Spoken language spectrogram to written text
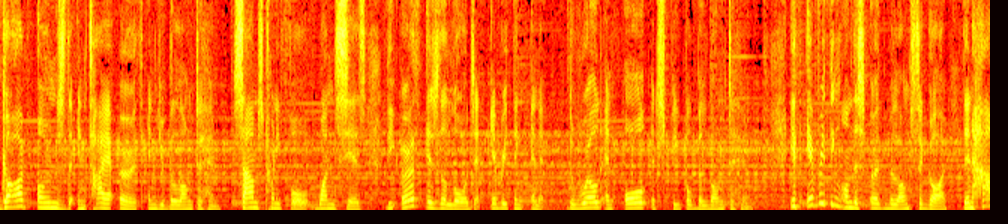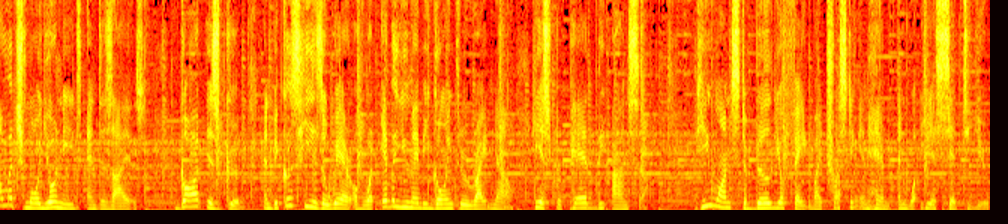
God owns the entire earth and you belong to Him. Psalms 24 1 says, The earth is the Lord's and everything in it. The world and all its people belong to Him. If everything on this earth belongs to God, then how much more your needs and desires? God is good, and because He is aware of whatever you may be going through right now, He has prepared the answer. He wants to build your faith by trusting in Him and what He has said to you.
